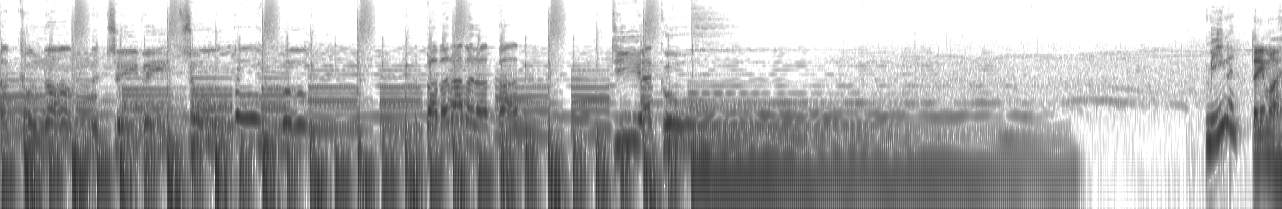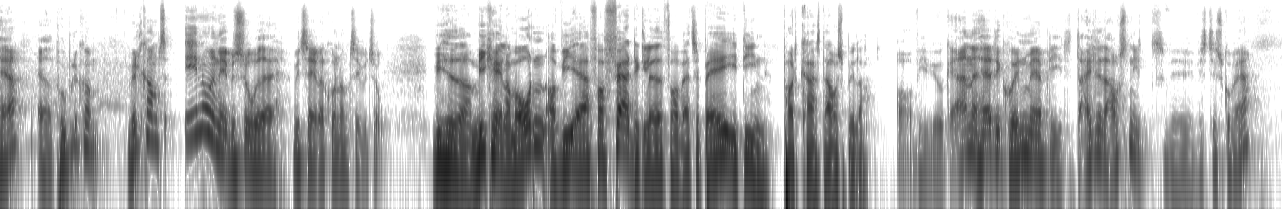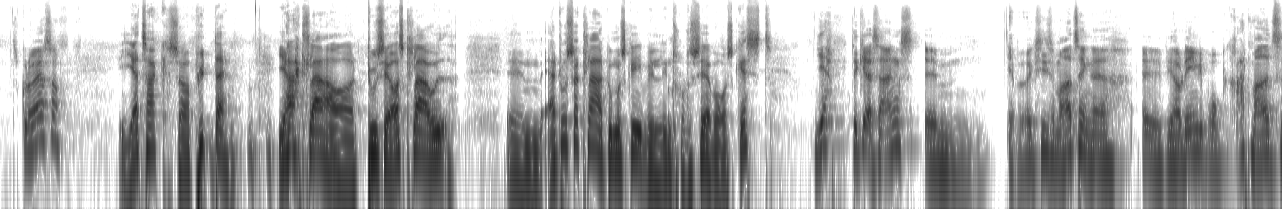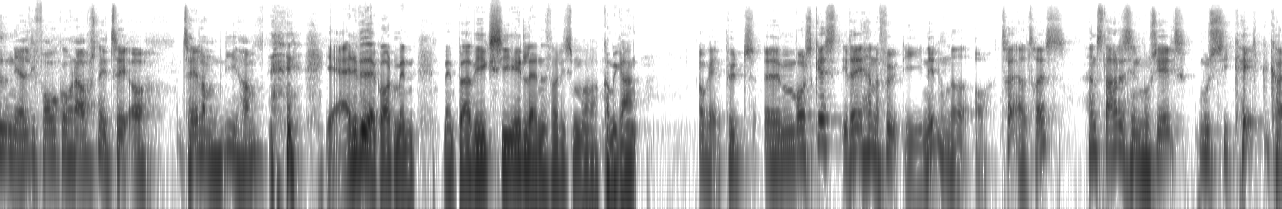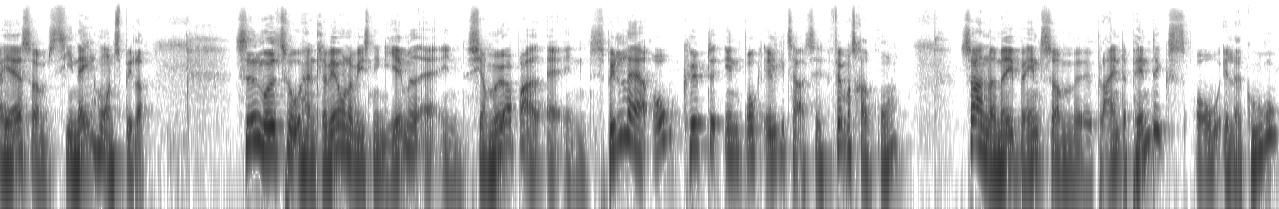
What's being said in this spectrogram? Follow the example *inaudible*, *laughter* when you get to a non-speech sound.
taler kun om TV2 oh, oh. Babadabadabab. De er gode Mine damer og herrer, ærede publikum, velkommen til endnu en episode af Vi taler kun om TV2. Vi hedder Michael og Morten, og vi er forfærdeligt glade for at være tilbage i din podcast-afspiller. Og vi vil jo gerne have, at det kunne ende med at blive et dejligt afsnit, hvis det skulle være. Skulle det være så? Ja tak, så pyt da. Jeg er klar, og du ser også klar ud. Øhm, er du så klar, at du måske vil introducere vores gæst? Ja, det kan jeg sagtens. Øhm, jeg vil ikke sige så meget, tænker jeg. Øh, vi har jo egentlig brugt ret meget tid i alle de foregående afsnit til at tale om lige ham. *laughs* ja, det ved jeg godt, men, men bør vi ikke sige et eller andet for ligesom at komme i gang? Okay, pyt. Øhm, vores gæst i dag, han er født i 1953. Han startede sin musikalske karriere som signalhornspiller. Siden modtog han klaverundervisning i hjemmet af en charmørbræd af en spillelærer og købte en brugt elgitar til 35 kroner. Så har han været med i band som øh, Blind Appendix og Eller Guru.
